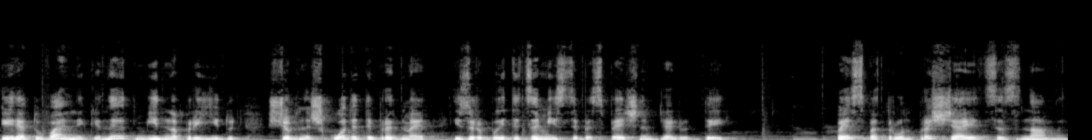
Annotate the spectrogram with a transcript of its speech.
І рятувальники неодмінно приїдуть, щоб знешкодити предмет і зробити це місце безпечним для людей. Пес патрон прощається з нами.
